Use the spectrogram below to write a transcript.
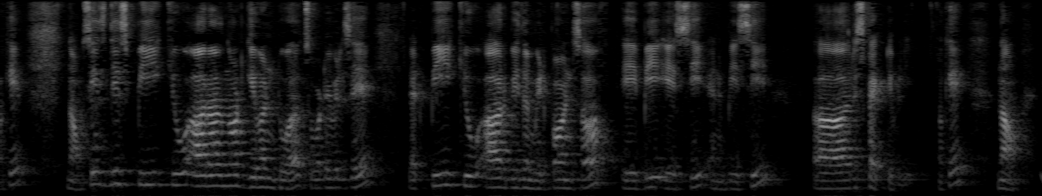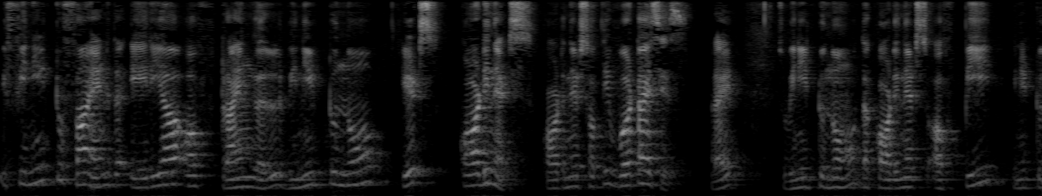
Okay, now since these PQR are not given to us, so what we will say let PQR be the midpoints of AB, AC and BC uh, respectively. Okay. Now, if we need to find the area of triangle, we need to know its coordinates, coordinates of the vertices, right? So, we need to know the coordinates of P, we need to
